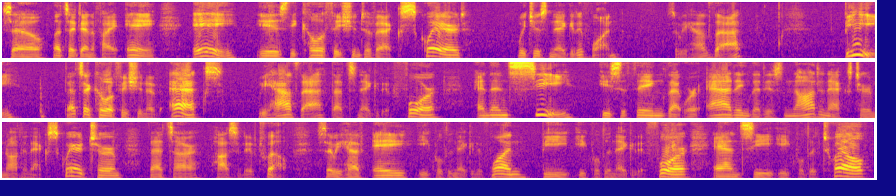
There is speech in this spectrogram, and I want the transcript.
So let's identify A. A is the coefficient of x squared, which is negative 1. So we have that. B, that's our coefficient of x. We have that. That's negative 4. And then C is the thing that we're adding that is not an x term, not an x squared term. That's our positive 12. So we have a equal to negative 1, b equal to negative 4, and c equal to 12.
